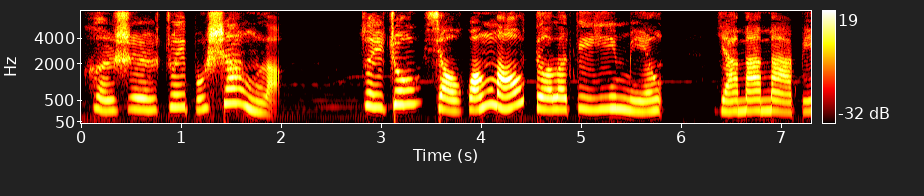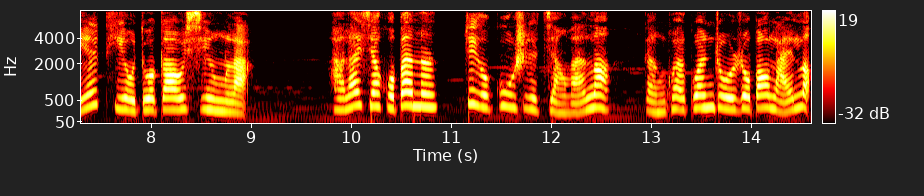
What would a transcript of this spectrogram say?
可是追不上了。最终，小黄毛得了第一名，鸭妈妈别提有多高兴了。好了，小伙伴们，这个故事讲完了。赶快关注“肉包来了”，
